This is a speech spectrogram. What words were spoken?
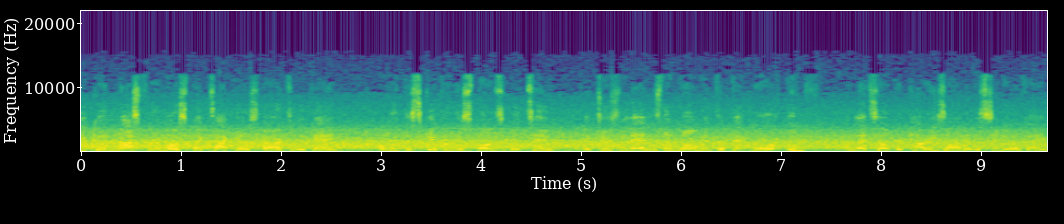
you couldn't ask for a more spectacular start to a game. And with the skipper responsible too, it just lends the moment a bit more oomph. And let's hope it carries on in a similar vein.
